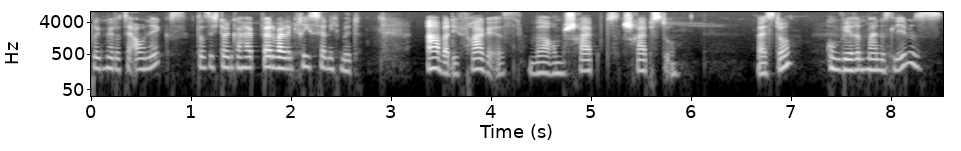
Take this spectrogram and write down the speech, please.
bringt mir das ja auch nichts, dass ich dann gehypt werde, weil dann krieg ich es ja nicht mit. Aber die Frage ist, warum schreibst, schreibst du? Weißt du? Um während meines Lebens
